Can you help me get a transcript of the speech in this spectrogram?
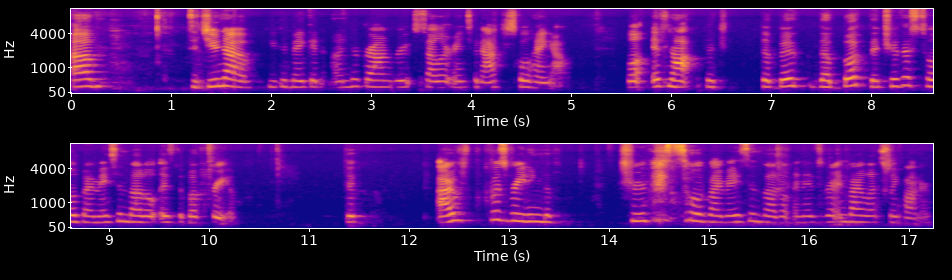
Um, did you know you could make an underground root cellar into an after school hangout? Well, if not, the, the book the book The Truth as Told by Mason Buttle is the book for you. The I was reading The Truth as Told by Mason Buttle and it's written by Leslie Connor.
